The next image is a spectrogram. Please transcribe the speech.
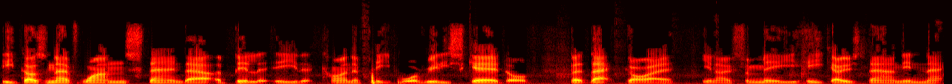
he doesn't have one standout ability that kind of people are really scared of. But that guy, you know, for me, he goes down in that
